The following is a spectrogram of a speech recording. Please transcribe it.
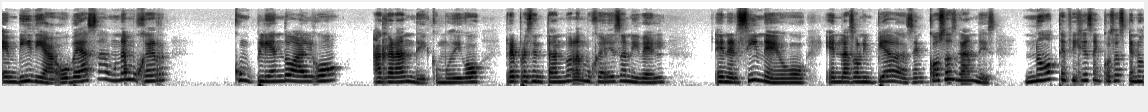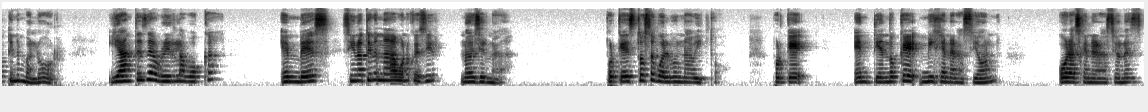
envidia o veas a una mujer cumpliendo algo a grande, como digo, representando a las mujeres a nivel en el cine o en las olimpiadas, en cosas grandes, no te fijes en cosas que no tienen valor. Y antes de abrir la boca, en vez, si no tienes nada bueno que decir, no decir nada. Porque esto se vuelve un hábito. Porque entiendo que mi generación o las generaciones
